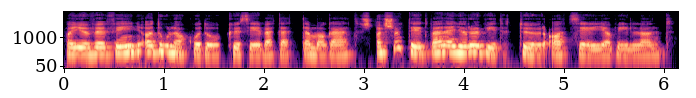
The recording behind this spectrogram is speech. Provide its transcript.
A jövőfény a dulakodók közé vetette magát, s a sötétben egy rövid tőr acélja villant.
